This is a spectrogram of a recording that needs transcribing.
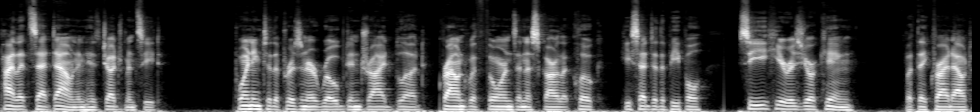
Pilate sat down in his judgment seat. Pointing to the prisoner robed in dried blood, crowned with thorns and a scarlet cloak, he said to the people, See, here is your king. But they cried out,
